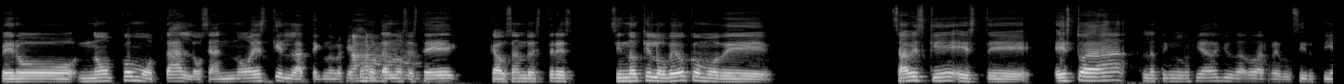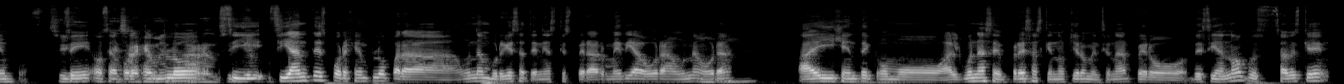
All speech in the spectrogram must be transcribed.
pero no como tal, o sea, no es que la tecnología como tal nos esté causando estrés, sino que lo veo como de, ¿sabes qué? Este, esto ha, la tecnología ha ayudado a reducir tiempos. Sí, o sea, por ejemplo, si, si antes, por ejemplo, para una hamburguesa tenías que esperar media hora, una hora, hay gente como algunas empresas que no quiero mencionar, pero decían, no, pues, ¿sabes qué?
